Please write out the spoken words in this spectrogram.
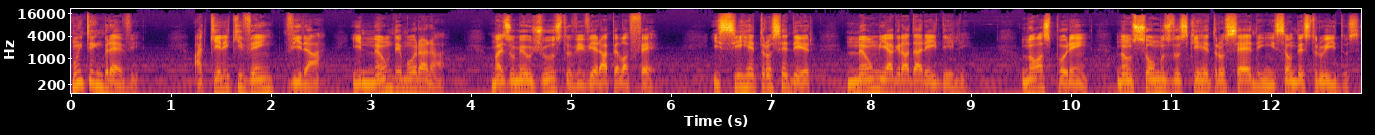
muito em breve, aquele que vem virá e não demorará. Mas o meu justo viverá pela fé. E se retroceder, não me agradarei dele. Nós, porém, não somos dos que retrocedem e são destruídos,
